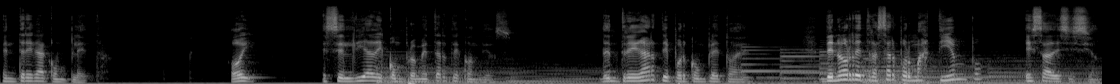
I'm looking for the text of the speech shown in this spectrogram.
entrega completa. Hoy es el día de comprometerte con Dios, de entregarte por completo a Él, de no retrasar por más tiempo esa decisión.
